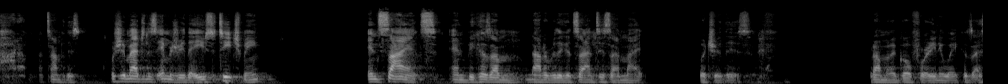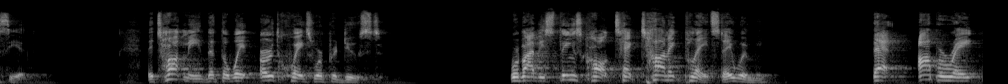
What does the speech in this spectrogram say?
I don't have time for this. I should imagine this imagery they used to teach me in science, and because I'm not a really good scientist, I might butcher this. but I'm going to go for it anyway because I see it. They taught me that the way earthquakes were produced were by these things called tectonic plates, stay with me, that operate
